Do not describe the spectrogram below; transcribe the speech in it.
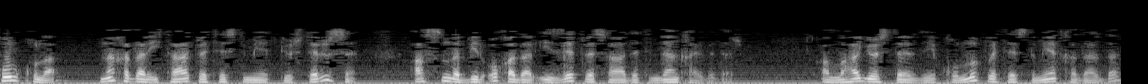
Kul kula ne kadar itaat ve teslimiyet gösterirse aslında bir o kadar izzet ve saadetinden kaybeder. Allah'a gösterdiği kulluk ve teslimiyet kadar da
